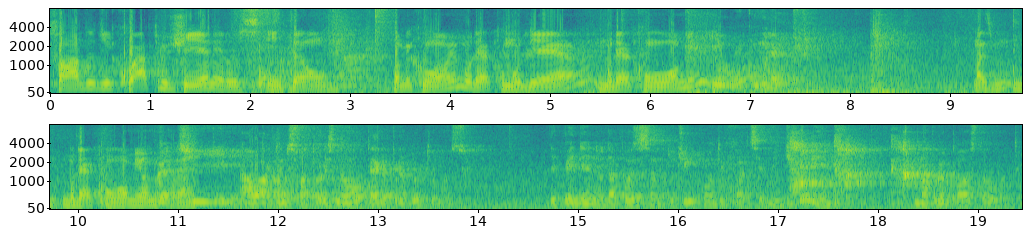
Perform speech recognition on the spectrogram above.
falado de quatro gêneros, então homem com homem, mulher com mulher, mulher com homem e Homem o com mulher. mas mu- mulher com homem, homem com Para mulher. ti, a ordem dos fatores não altera o produto, moço. Dependendo da posição que tu te encontra, pode ser bem diferente uma proposta ou outra.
